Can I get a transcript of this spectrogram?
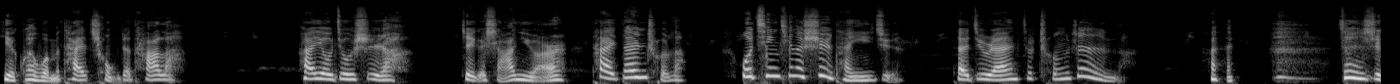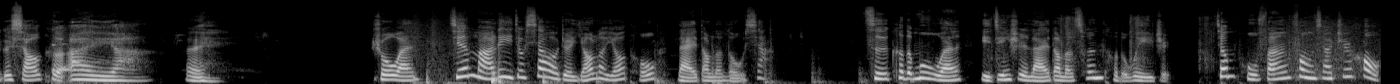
也怪我们太宠着她了。还有就是啊，这个傻女儿太单纯了。”我轻轻的试探一句，他居然就承认了，真是个小可爱呀！哎，说完，简玛丽就笑着摇了摇头，来到了楼下。此刻的木婉已经是来到了村头的位置，将普凡放下之后，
